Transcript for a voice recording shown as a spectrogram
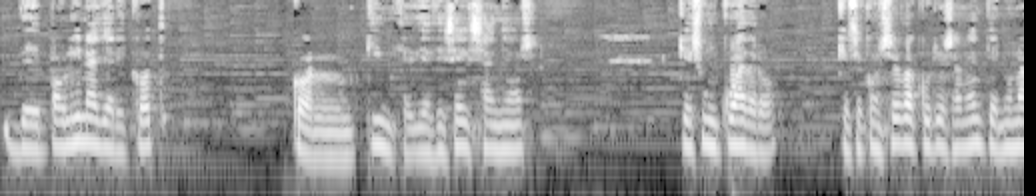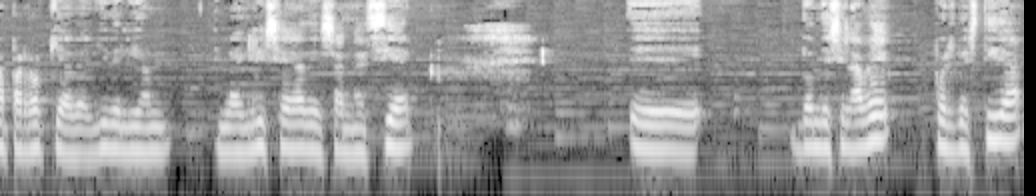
de Paulina Yaricot con 15, 16 años, que es un cuadro que se conserva curiosamente en una parroquia de allí de Lyon, en la iglesia de Saint Nacier, eh, donde se la ve pues vestida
